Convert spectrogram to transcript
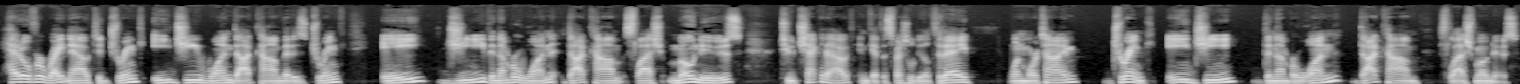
Head over right now to drinkag1.com. That is drink ag the number one dot com slash mo news to check it out and get the special deal today. One more time, drink ag the number one dot com slash mo news.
